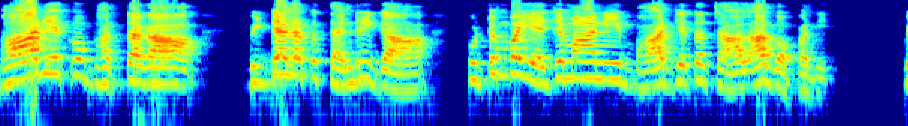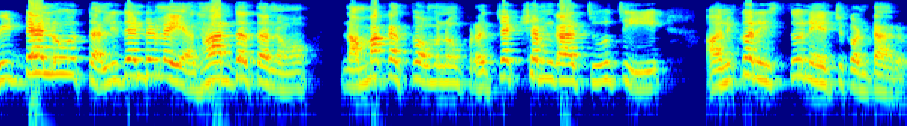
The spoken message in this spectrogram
భార్యకు భర్తగా బిడ్డలకు తండ్రిగా కుటుంబ యజమాని బాధ్యత చాలా గొప్పది. బిడ్డలు తల్లిదండ్రుల యథార్థతను నమ్మకత్వమును ప్రత్యక్షంగా చూచి అనుకరిస్తూ నేర్చుకుంటారు.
